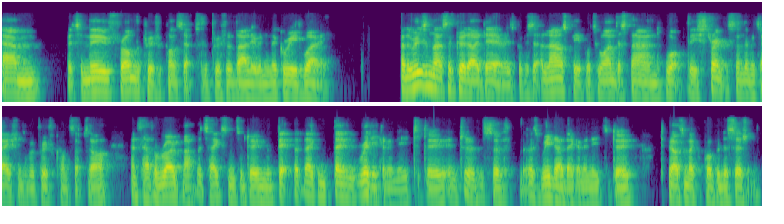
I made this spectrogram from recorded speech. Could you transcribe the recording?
Um, but to move from the proof of concept to the proof of value in an agreed way. And the reason that's a good idea is because it allows people to understand what the strengths and limitations of a proof of concept are, and to have a roadmap that takes them to doing the bit that they they're really going to need to do in terms of, as we know, they're going to need to do to be able to make a proper decision.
